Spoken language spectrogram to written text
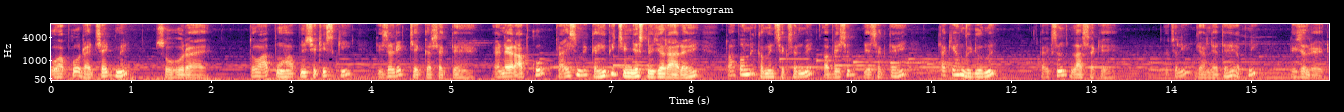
वो आपको राइट साइड में शो हो रहा है। तो आप वहाँ अपनी सिटीज़ की डीजल रेट चेक कर सकते हैं। एंड अगर आपको प्राइस में कहीं भी चेंजेस नज़र आ रहे हैं तो आप हमें कमेंट सेक्शन में अपडेशन दे सकते हैं, ताकि हम वीडियो में करेक्शन ला सकें। तो चलिए जान लेते हैं अपनी डीजल रेट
